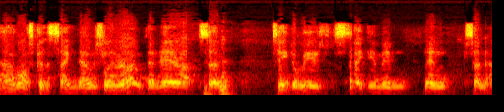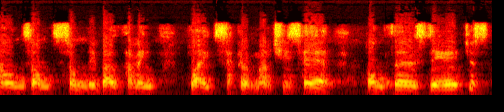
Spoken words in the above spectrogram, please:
Um, I was going to say Knowsley Road, and here at um, TW Stadium in, in St Helens on Sunday, both having played separate matches here on Thursday. It just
